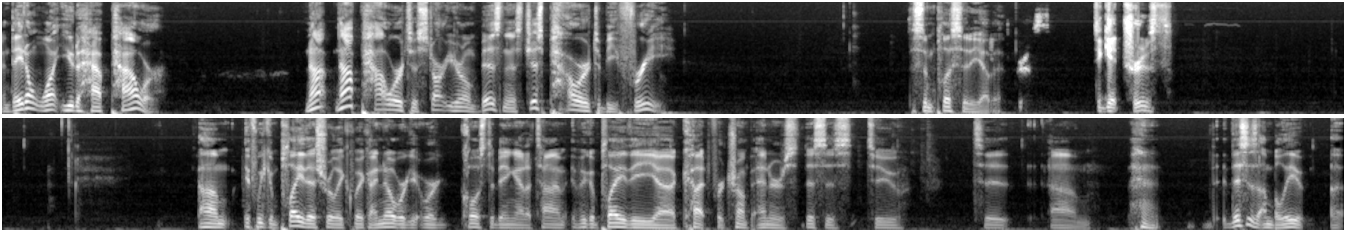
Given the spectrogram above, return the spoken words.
And they don't want you to have power. Not not power to start your own business, just power to be free. The simplicity of it. To get truth. Um, if we can play this really quick, I know we're we're close to being out of time. If we could play the uh, cut for Trump enters, this is to to um, this is unbelievable. Uh,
